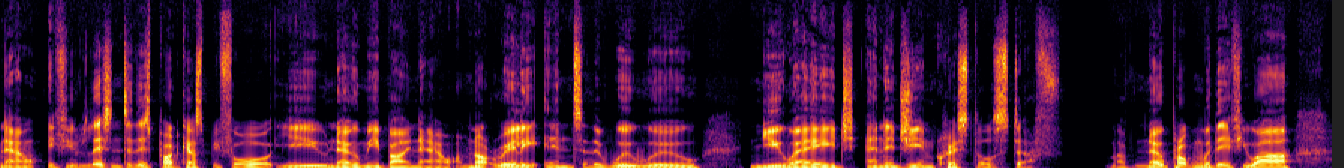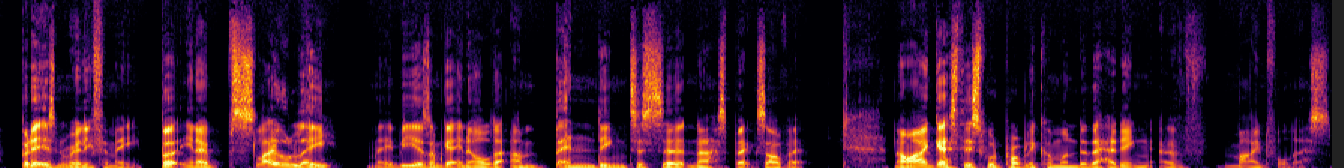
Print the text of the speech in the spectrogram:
Now, if you've listened to this podcast before, you know me by now. I'm not really into the woo woo, new age, energy, and crystal stuff. I've no problem with it if you are, but it isn't really for me. But, you know, slowly, maybe as I'm getting older, I'm bending to certain aspects of it. Now, I guess this would probably come under the heading of mindfulness.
